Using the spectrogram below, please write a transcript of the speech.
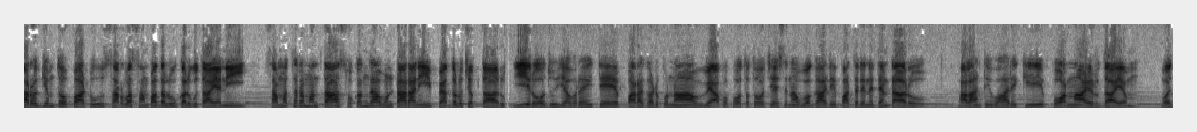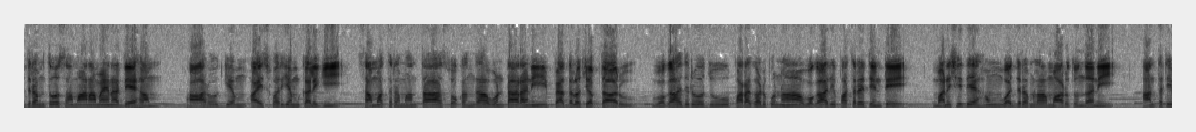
ఆరోగ్యంతో పాటు సర్వ సంపదలు కలుగుతాయని సంవత్సరమంతా సుఖంగా ఉంటారని పెద్దలు చెప్తారు. ఈ రోజు ఎవరైతే పరగడుపున వేపపోతతో చేసిన ఉగాది పచ్చడిని తింటారు అలాంటి వారికి పూర్ణాయుర్దాయం వజ్రంతో సమానమైన దేహం ఆరోగ్యం ఐశ్వర్యం కలిగి సంవత్సరమంతా సుఖంగా ఉంటారని పెద్దలు చెప్తారు. ఉగాది రోజు పరగడుపున ఉగాది పచ్చడి తింటే మనిషి దేహం వజ్రంలా మారుతుందని అంతటి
